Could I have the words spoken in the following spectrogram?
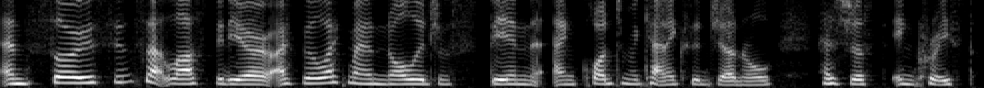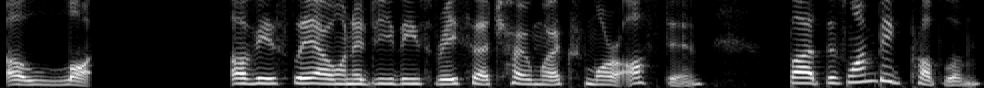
And so, since that last video, I feel like my knowledge of spin and quantum mechanics in general has just increased a lot. Obviously, I want to do these research homeworks more often, but there's one big problem.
